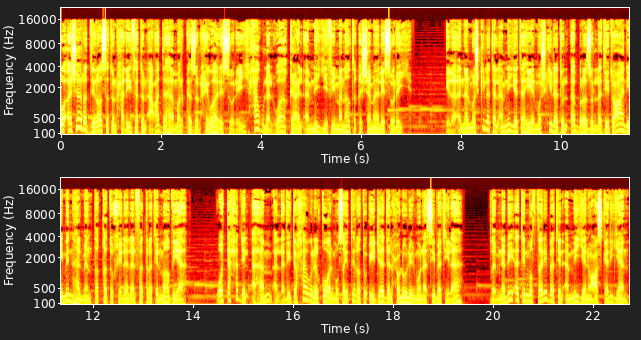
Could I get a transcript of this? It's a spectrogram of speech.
وأشارت دراسة حديثة أعدها مركز الحوار السوري حول الواقع الأمني في مناطق الشمال السوري إلى أن المشكلة الأمنية هي المشكلة الأبرز التي تعاني منها المنطقة خلال الفترة الماضية والتحدي الأهم الذي تحاول القوى المسيطرة إيجاد الحلول المناسبة له ضمن بيئة مضطربة أمنيا وعسكريا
